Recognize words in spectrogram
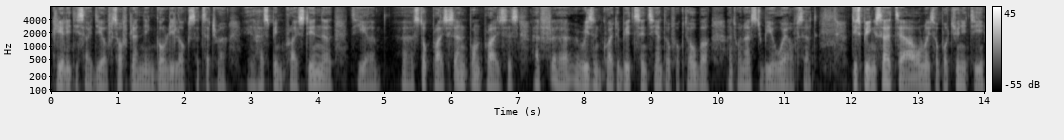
clearly, this idea of soft landing, Goldilocks, etc., has been priced in. Uh, the uh, uh, stock prices and bond prices have uh, risen quite a bit since the end of October, and one has to be aware of that. This being said, there are always opportunity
